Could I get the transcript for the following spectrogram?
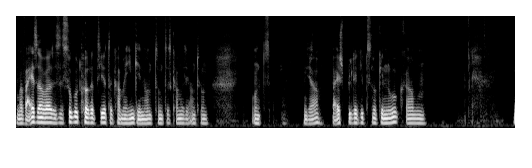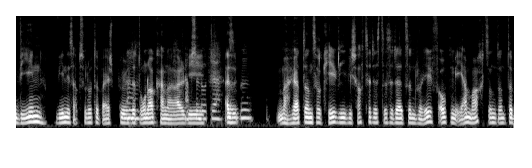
Man weiß aber, das ist so gut kuratiert, da kann man hingehen und, und das kann man sich antun. Und ja, Beispiele gibt es noch genug. Ähm, Wien, Wien ist absoluter Beispiel, mhm. der Donaukanal, wie, ja. also mhm man hört dann so, okay, wie, wie schafft sie das, dass er da jetzt ein Rave Open Air macht und, und da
